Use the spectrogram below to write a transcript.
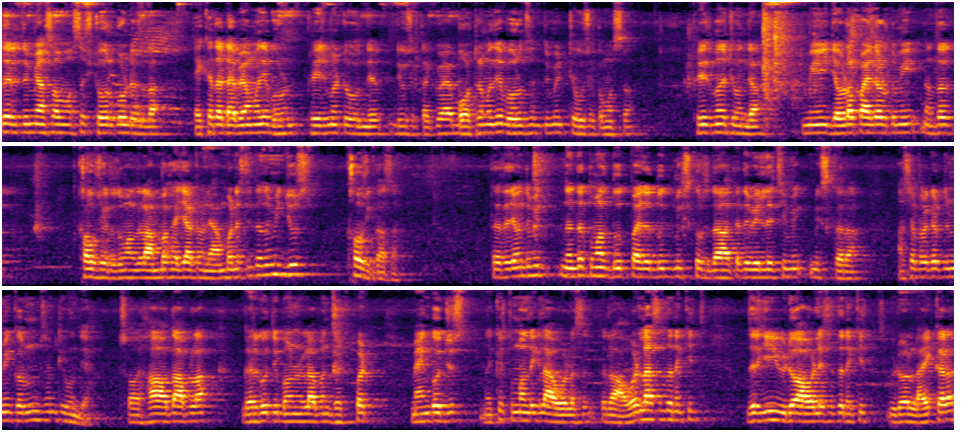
तरी तुम्ही असं मस्त स्टोअर करून ठेवू शकता. एखाद्या डब्यामध्ये भरून फ्रीजमध्ये ठेवून दे देऊ शकता. किंवा बॉटलमध्ये भरून सुद्धा तुम्ही ठेवू शकता मस्त. फ्रीजमध्ये ठेवून द्या. तुम्ही जेवढा पाहिजे तेवढं तुम्ही नंतर खाऊ शकता. तुम्हाला जर आंबा खायची आठवण आंबा नसतील तर तुम्ही ज्यूस खाऊ शकता असा. तर त्याच्यामध्ये तुम्ही नंतर तुम्हाला दूध पाहिजे दूध मिक्स करू शकता. त्यात वेलची मिक मिक्स करा. अशा प्रकारे तुम्ही करून पण ठेवून द्या. सो हा होता आपला घरगुती बनवलेला आपण झटपट मँगो ज्यूस. नक्कीच तुम्हाला देखील आवडला असेल तर आवडला असेल तर नक्कीच जर ही वीडियो आवडली असेल तर नक्कीच लाइक करा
